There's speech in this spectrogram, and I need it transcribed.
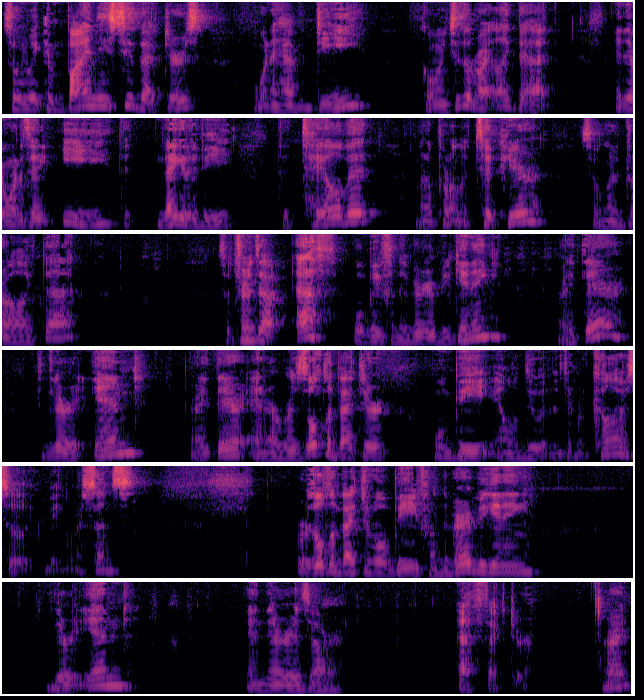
So when we combine these two vectors, we're going to have d going to the right like that, and then we're to take e, the negative e, the tail of it, I'm going to put on the tip here, so I'm going to draw like that. So it turns out f will be from the very beginning, right there, to the very end, right there, and our resultant vector will be, and we'll do it in a different color so it make more sense. Resultant vector will be from the very beginning, the very end, and there is our f vector. All right,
